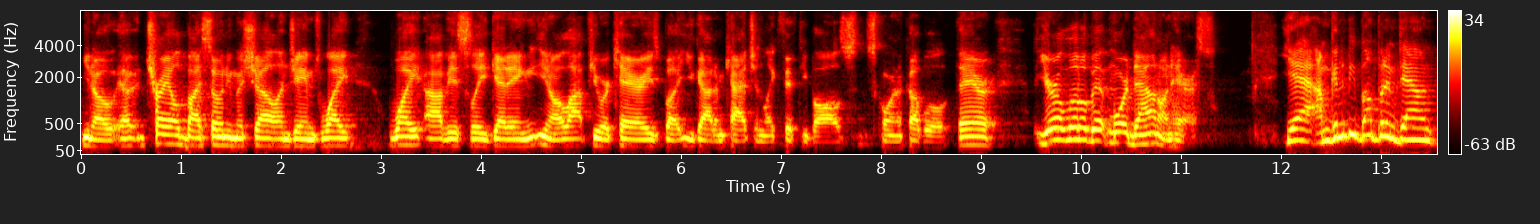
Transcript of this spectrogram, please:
You know, uh, trailed by Sony Michel and James White. White obviously getting you know a lot fewer carries, but you got him catching like 50 balls, scoring a couple there. You're a little bit more down on Harris. Yeah, I'm going to be bumping him down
